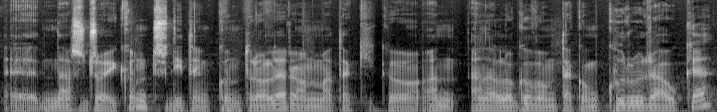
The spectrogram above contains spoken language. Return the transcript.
e, nasz Joy-Con, czyli ten kontroler, on ma takiego an analogową taką kururałkę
